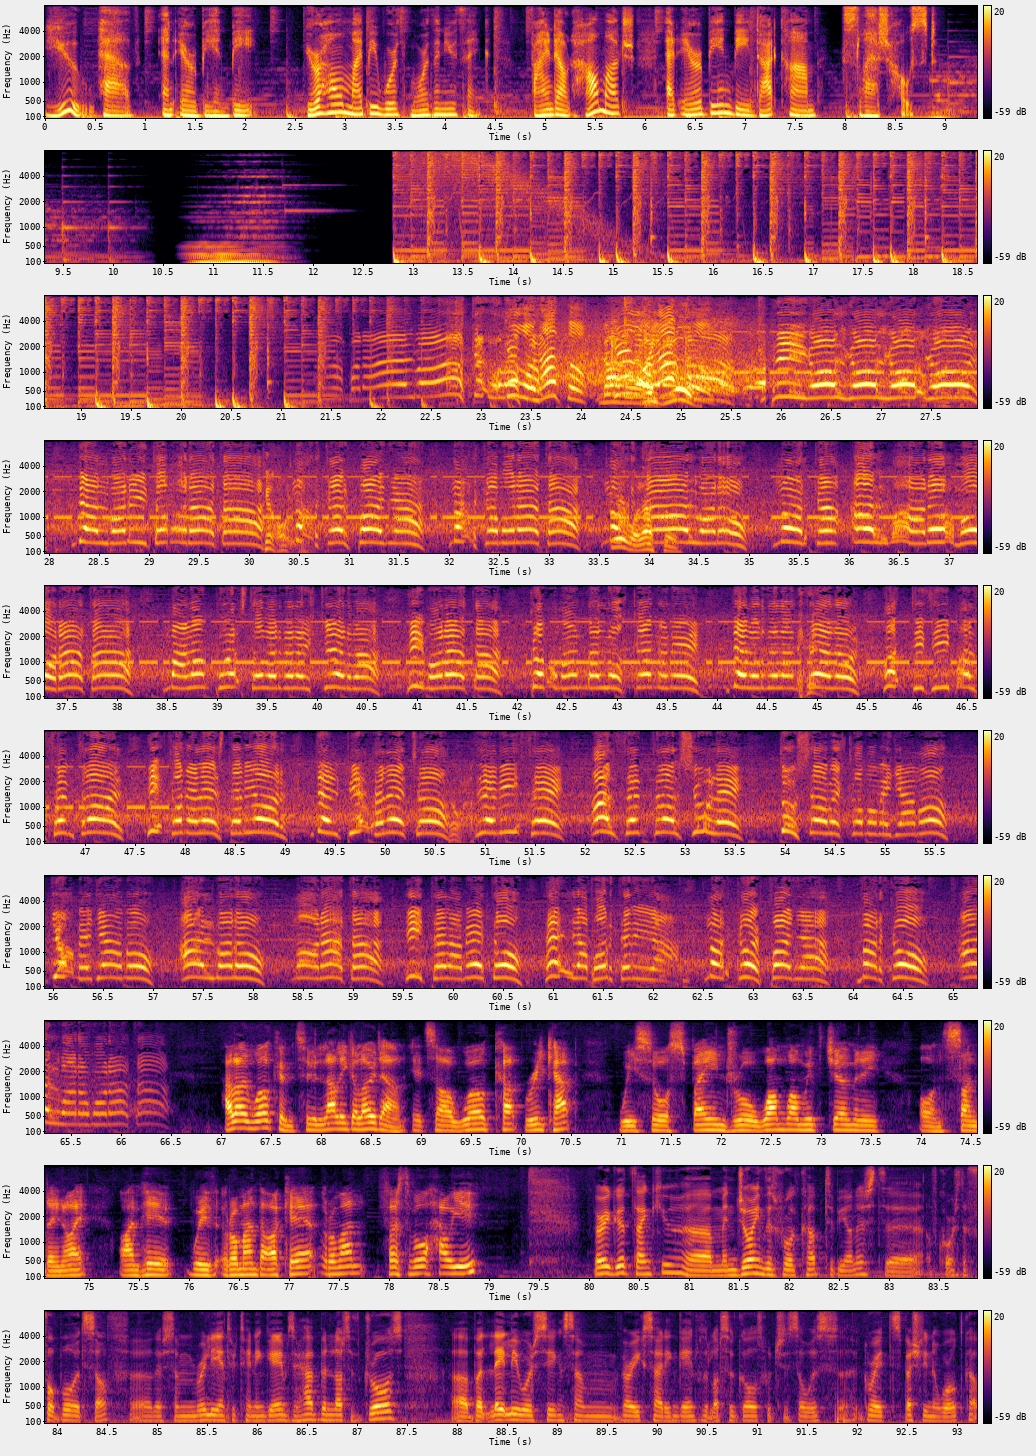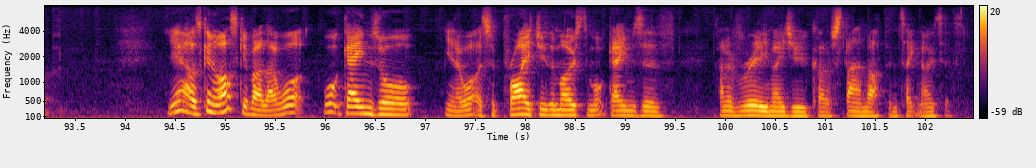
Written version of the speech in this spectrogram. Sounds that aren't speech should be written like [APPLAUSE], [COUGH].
you have an Airbnb. Your home might be worth more than you think. Find out how much at airbnb.com/slash host. ¡Qué golazo! ¡Qué golazo! ¡Y gol, gol, gol, gol! Alvarito Morata. Marca España, marca Morata, marca Álvaro, marca Álvaro Morata. Balón puesto desde la izquierda. Y Morata, como mandan los cánones de los delanteros, [LAUGHS] anticipa al central y con el exterior del pie derecho le dice al central Schule, ¿tú sabes cómo me llamo? Yo me llamo Álvaro Morata y te la meto en la portería. Marcó España, marcó Álvaro Morata. Hello and welcome to La Liga Lowdown. It's our World Cup recap. We saw Spain draw 1 1 with Germany on Sunday night. I'm here with Roman de Arquer. Roman, first of all, how are you? Very good, thank you. Um, enjoying this World Cup, to be honest. Uh, of course, the football itself. Uh, there's some really entertaining games. There have been lots of draws, uh, but lately we're seeing some very exciting games with lots of goals, which is always uh, great, especially in a World Cup. Yeah, I was going to ask you about that. What what games or you know what has surprised you the most, and what games have kind of really made you kind of stand up and take notice?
